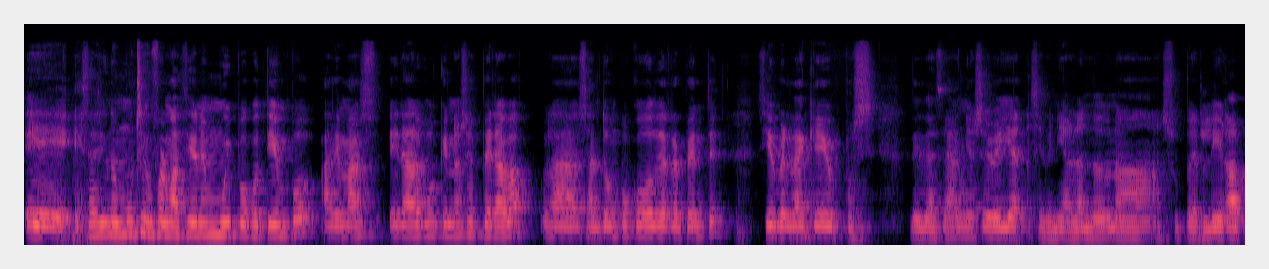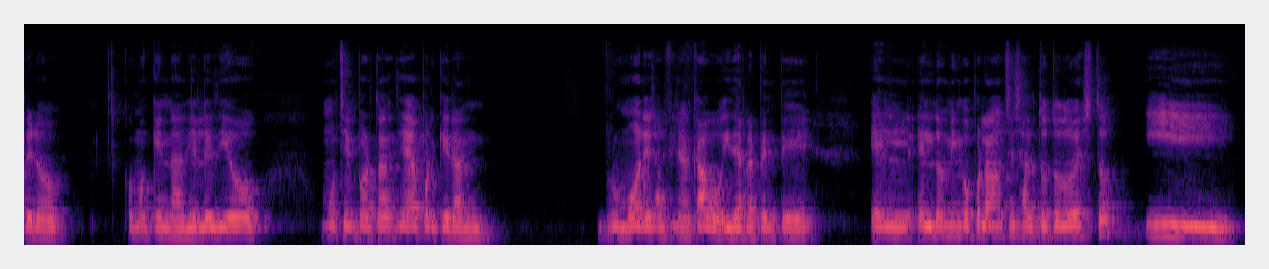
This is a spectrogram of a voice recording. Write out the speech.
eh, está siendo mucha información en muy poco tiempo. Además, era algo que no se esperaba, o sea, saltó un poco de repente. Sí, es verdad que, pues, desde hace años se, veía, se venía hablando de una Superliga, pero como que nadie le dio mucha importancia porque eran rumores al fin y al cabo y de repente el, el domingo por la noche saltó todo esto y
